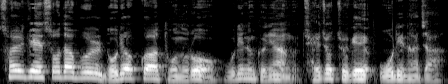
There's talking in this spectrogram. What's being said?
설계에 쏟아부을 노력과 돈으로 우리는 그냥 제조 쪽에 올인하자.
